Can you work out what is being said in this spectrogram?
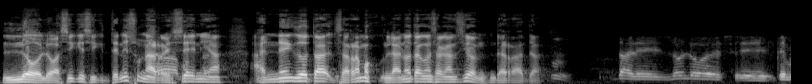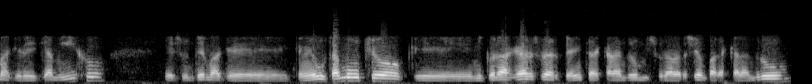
Lolo, así que si tenés una reseña, anécdota, cerramos la nota con esa canción de Rata. Mm. Dale, Lolo es el tema que dediqué a mi hijo. es un tema que, que me gusta mucho, que Nicolás Gersberg, pianista de Scalandrum, hizo una versión para Scalandrum,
